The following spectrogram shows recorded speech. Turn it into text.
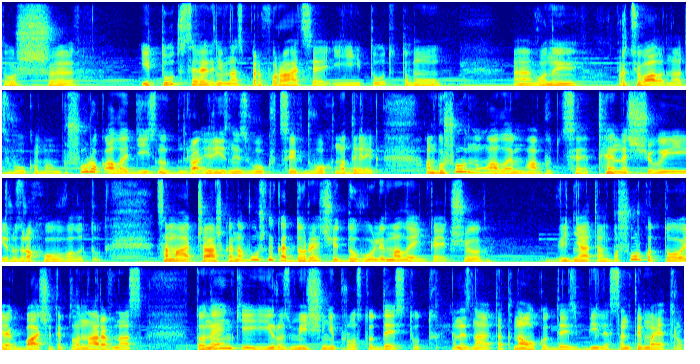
Тож. І тут всередині в нас перфорація, і тут, тому е, вони працювали над звуком амбушурок, але дійсно різний звук в цих двох моделях амбушур. Ну, але, мабуть, це те, на що і розраховували тут. Сама чашка навушника, до речі, доволі маленька. Якщо відняти амбушурку, то, як бачите, планари в нас тоненькі і розміщені просто десь тут. Я не знаю, так на око десь біля сантиметру.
